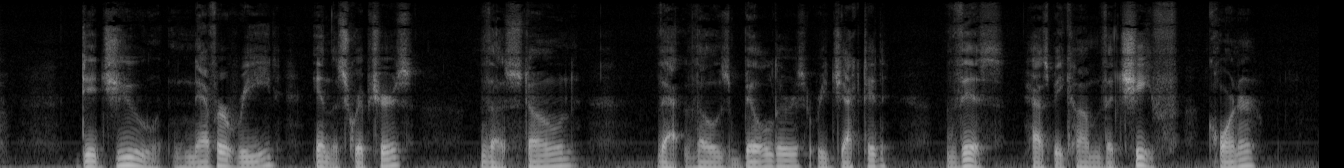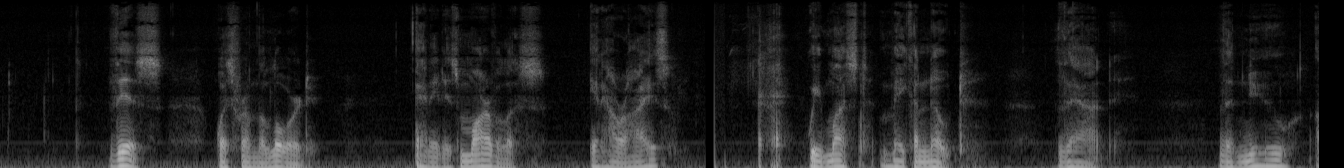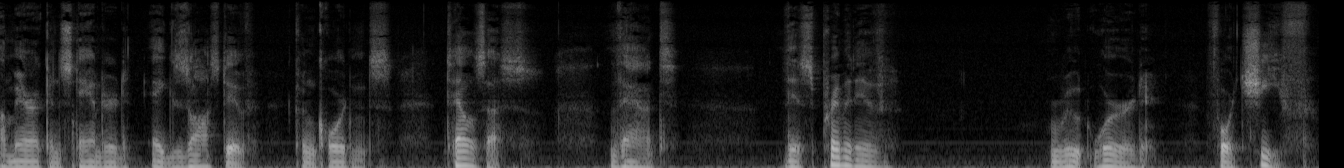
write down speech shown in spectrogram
Did you never read in the scriptures the stone that those builders rejected? This has become the chief corner. This was from the Lord, and it is marvelous in our eyes. We must make a note that the new American Standard Exhaustive Concordance tells us that this primitive root word for chief,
